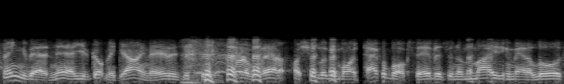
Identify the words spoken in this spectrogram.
thinking about it now, you've got me going there. There's just an incredible amount. I should look at my tackle box there. There's an amazing amount of lures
